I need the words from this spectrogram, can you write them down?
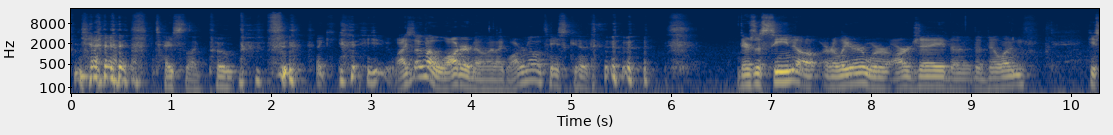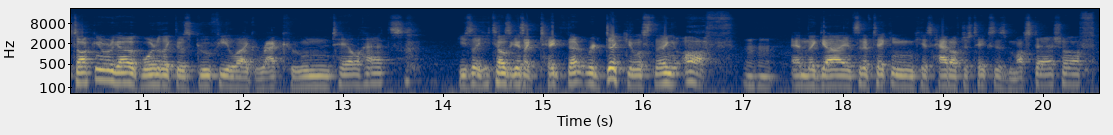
poop. tastes like poop. like, why is he talking about watermelon? Like, watermelon tastes good. There's a scene uh, earlier where RJ, the, the villain, he's talking to a guy with one of like those goofy like raccoon tail hats. He's like he tells the guy, like take that ridiculous thing off, Mhm. and the guy instead of taking his hat off just takes his mustache off.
